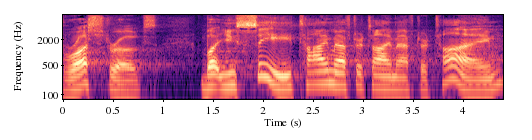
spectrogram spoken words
brushstrokes but you see, time after time after time,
